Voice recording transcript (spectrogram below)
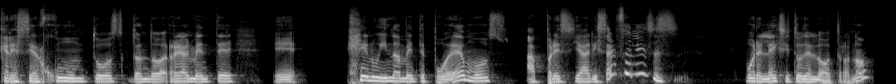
crecer juntos, donde realmente, eh, genuinamente podemos apreciar y ser felices por el éxito del otro, ¿no?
